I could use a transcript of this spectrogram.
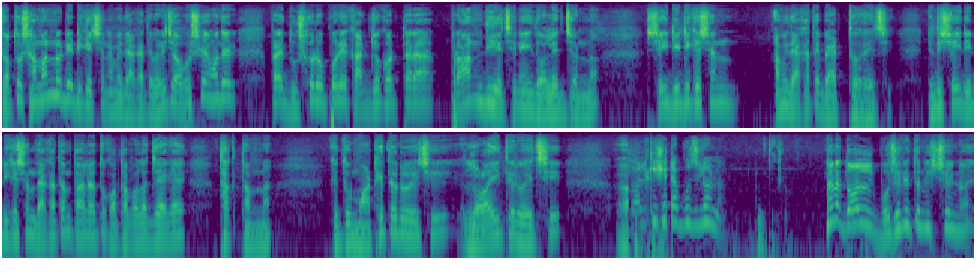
যত সামান্য ডেডিকেশন আমি দেখাতে পেরেছি, অবশ্যই আমাদের প্রায় দুশোর ওপরে কার্যকর্তারা প্রাণ দিয়েছেন এই দলের জন্য। সেই ডেডিকেশন আমি দেখাতে ব্যর্থ হয়েছি। যদি সেই ডেডিকেশন দেখাতাম তাহলে হয়তো কথা বলার জায়গায় থাকতাম না। কিন্তু মাঠেতে রয়েছি লড়াইতে রয়েছি দল কি সেটা বুঝলো না? না না দল বোঝেনি তো নিশ্চয়ই নয়।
